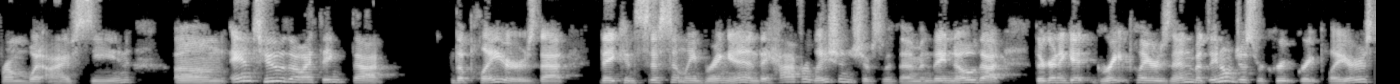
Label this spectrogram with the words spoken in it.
from what I've seen. Um, and two, though, I think that the players that they consistently bring in, they have relationships with them and they know that they're going to get great players in, but they don't just recruit great players.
